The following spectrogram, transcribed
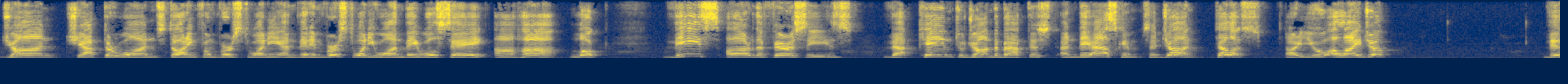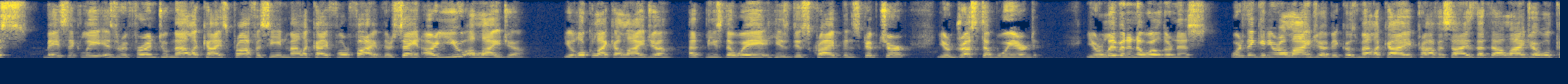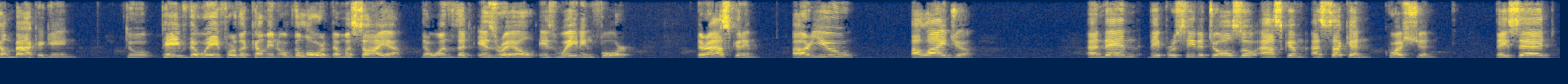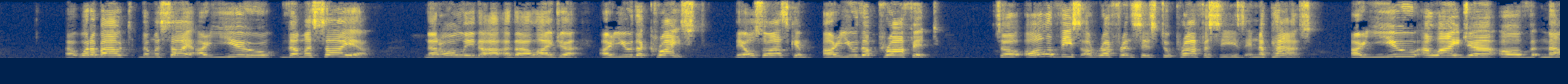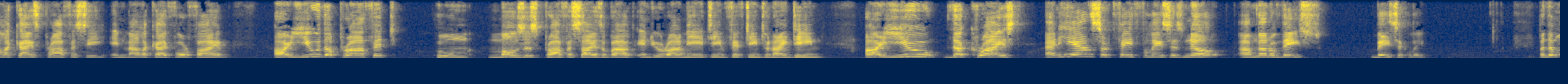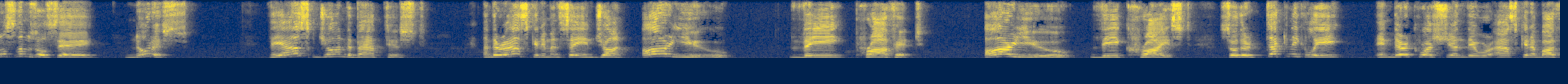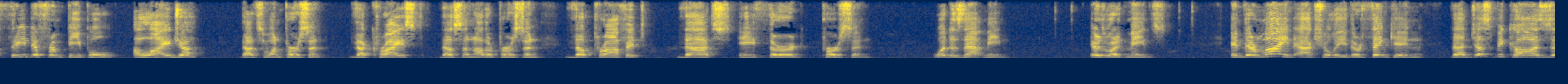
John chapter 1, starting from verse 20, and then in verse 21, they will say, Aha, look, these are the Pharisees that came to John the Baptist and they asked him, said, John, tell us, are you Elijah? This basically is referring to Malachi's prophecy in Malachi 4 5. They're saying, Are you Elijah? You look like Elijah, at least the way he's described in Scripture. You're dressed up weird. You're living in the wilderness. We're thinking you're Elijah because Malachi prophesies that the Elijah will come back again to pave the way for the coming of the Lord, the Messiah, the ones that Israel is waiting for. They're asking him, Are you Elijah? And then they proceeded to also ask him a second question. They said, uh, What about the Messiah? Are you the Messiah? Not only the, uh, the Elijah, are you the Christ? They also ask him, Are you the prophet? So all of these are references to prophecies in the past. Are you Elijah of Malachi's prophecy in Malachi 4 5? Are you the prophet whom Moses prophesies about in Deuteronomy 18 15 to 19? Are you the Christ? And he answered faithfully, he says, No, I'm none of these, basically. But the Muslims will say, Notice, they ask John the Baptist, and they're asking him and saying, John, are you the prophet? Are you the Christ? So they're technically, in their question, they were asking about three different people Elijah, that's one person, the Christ, that's another person, the prophet, that's a third person. What does that mean? Here's what it means. In their mind, actually, they're thinking that just because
